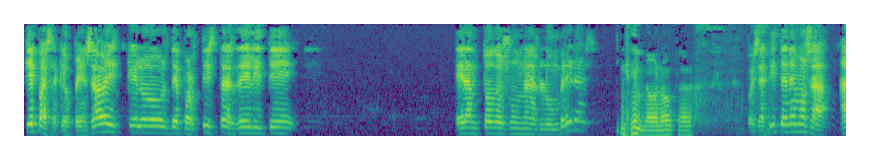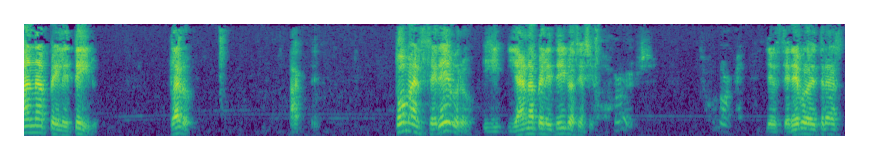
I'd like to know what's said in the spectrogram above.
¿Qué pasa? ¿Que os pensabais que los deportistas de élite eran todos unas lumbreras? No, no, claro. Pues aquí tenemos a Ana Peleteiro. Claro, toma el cerebro. Y, y Ana Peleteiro hacía así. Y el cerebro detrás.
